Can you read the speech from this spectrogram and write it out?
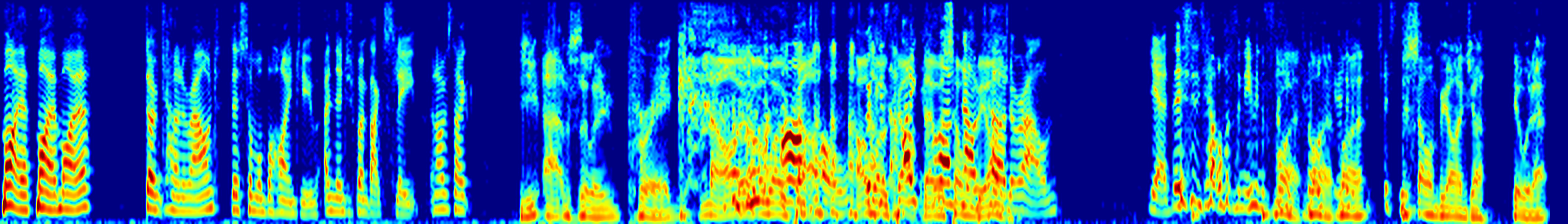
Maya, Maya, Maya, don't turn around. There's someone behind you, and then just went back to sleep. And I was like, You absolute prick. No, I, I woke up. asshole, I because woke I up. There was can't someone now behind turn you. around. Yeah, this is that wasn't even sleep Maya, Maya, talking. it Maya, just- There's someone behind you. Deal with that.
